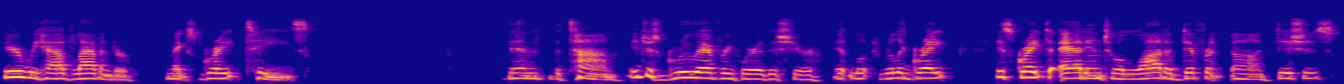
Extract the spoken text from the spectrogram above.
Here we have lavender, makes great teas. Then the thyme, it just grew everywhere this year. It looked really great. It's great to add into a lot of different uh, dishes.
